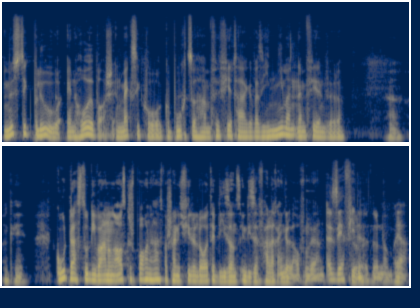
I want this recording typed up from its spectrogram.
Mystic Blue in Holbosch in Mexiko gebucht zu haben für vier Tage, was ich niemandem empfehlen würde. Ja, okay. Gut, dass du die Warnung ausgesprochen hast. Wahrscheinlich viele Leute, die sonst in diese Falle reingelaufen wären. Äh, Sehr viele. Ja,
